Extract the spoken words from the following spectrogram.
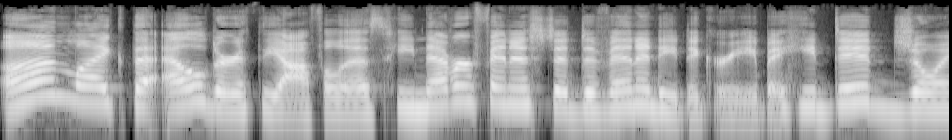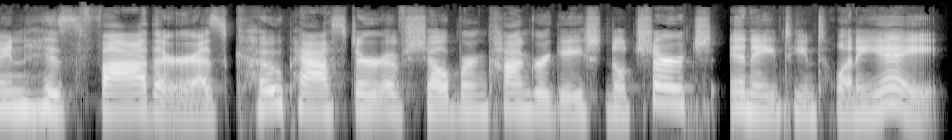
Unlike the elder Theophilus, he never finished a divinity degree, but he did join his father as co pastor of Shelburne Congregational Church in 1828.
